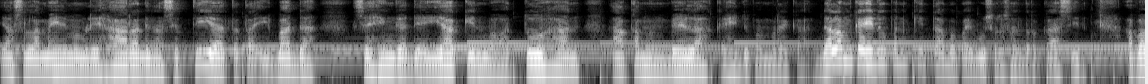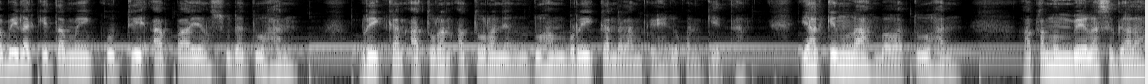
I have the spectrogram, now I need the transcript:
yang selama ini memelihara dengan setia tata ibadah sehingga dia yakin bahwa Tuhan akan membela kehidupan mereka. Dalam kehidupan kita Bapak Ibu Saudara terkasih, apabila kita mengikuti apa yang sudah Tuhan berikan aturan-aturan yang Tuhan berikan dalam kehidupan kita, Yakinlah bahwa Tuhan akan membela segala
